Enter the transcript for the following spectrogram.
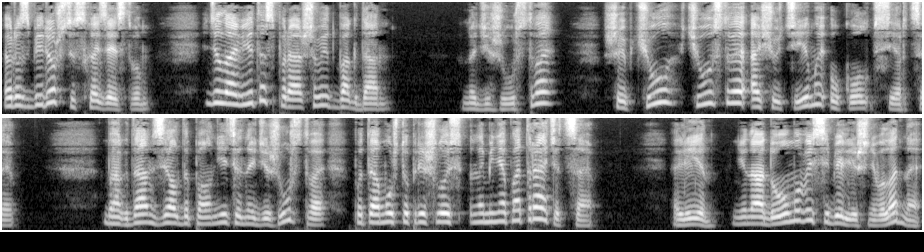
Разберешься с хозяйством?» Деловито спрашивает Богдан. «На дежурство?» Шепчу, чувствуя ощутимый укол в сердце. Богдан взял дополнительное дежурство, потому что пришлось на меня потратиться. «Лин, не надумывай себе лишнего, ладно?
